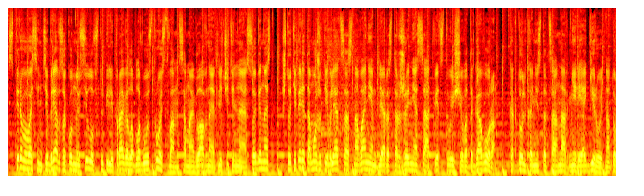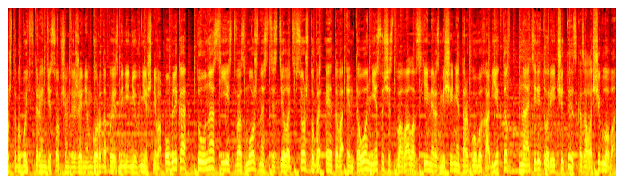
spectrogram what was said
С 1 сентября в законную силу вступили правила благоустройства. Самая главная отличительная особенность, что теперь это может являться основанием для расторжения соответствующего договора. Как только нестационар не реагирует на то, чтобы быть в тренде с общим движением города по изменению внешнего облика, то у нас есть возможность сделать все, чтобы этого НТО не существовало в схеме размещения торговых объектов на территории Читы, сказала Щеглова.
